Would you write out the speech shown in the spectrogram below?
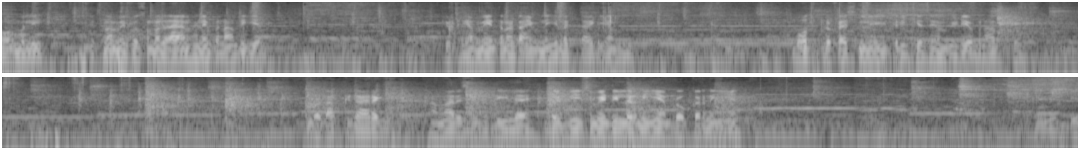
नॉर्मली जितना मेरे को समझ आया, मैंने बना दी है। क्योंकि हमें इतना टाइम नहीं लगता है कि हम बहुत प्रोफेशनली तरीके से हम वीडियो बना सकें बट आपकी डायरेक्ट हमारे से जो डील है, कोई बीच में डीलर नहीं है ब्रोकर नहीं है। देखिए।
